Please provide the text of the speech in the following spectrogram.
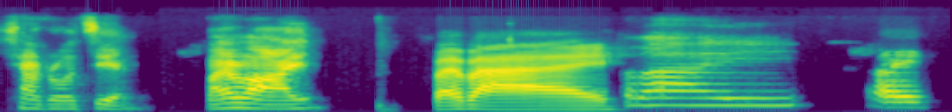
下周见，拜拜，拜拜，拜拜，拜。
